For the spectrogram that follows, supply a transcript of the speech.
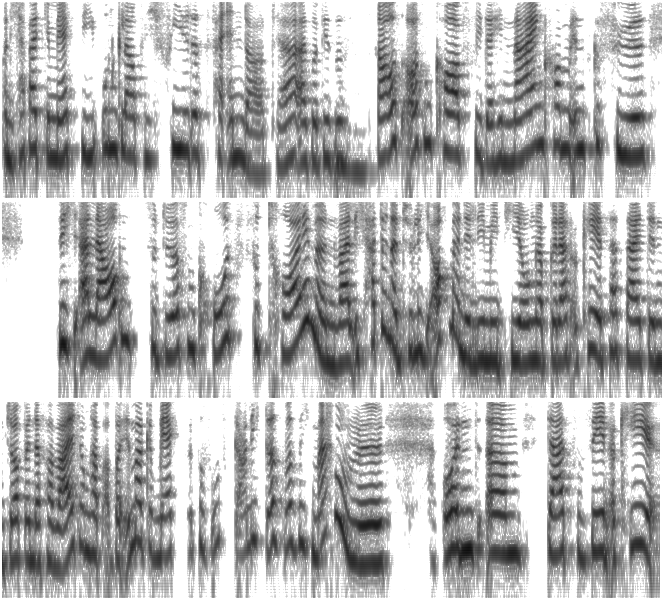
Und ich habe halt gemerkt, wie unglaublich viel das verändert. Ja, also dieses mhm. raus aus dem Kopf, wieder hineinkommen ins Gefühl, sich erlauben zu dürfen, groß zu träumen, weil ich hatte natürlich auch meine Limitierung, habe gedacht, okay, jetzt hast du halt den Job in der Verwaltung, habe aber immer gemerkt, das ist gar nicht das, was ich machen will. Und ähm, da zu sehen, okay,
